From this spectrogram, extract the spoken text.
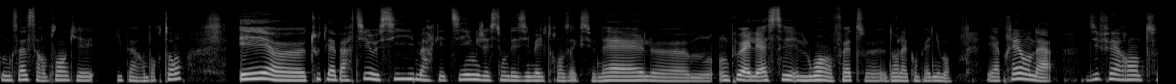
donc ça c'est un point qui est hyper important. Et euh, toute la partie aussi marketing, gestion des emails transactionnels. Euh, on peut aller assez loin en fait euh, dans l'accompagnement. Et après, on a différentes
